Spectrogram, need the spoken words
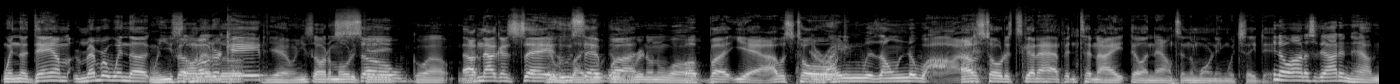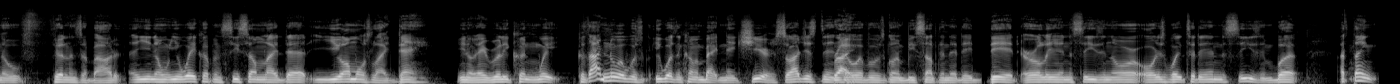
When the damn remember when the When you the saw motorcade? little- yeah, when you saw the motorcade So, go out. I'm not gonna say It who like said it was what. written on the wall. But, but yeah, I was told the writing was on the wall. I was told it's gonna happen tonight. They'll announce in the morning, which they did. You know, honestly, I didn't have no feelings about it. And you know, when you wake up and see something like that, you almost like, dang. You know, they really couldn't wait because I knew it was he wasn't coming back next year. So I just didn't Right. know if it was going to be something that they did early in the season or or just wait till the end of the season. But I think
